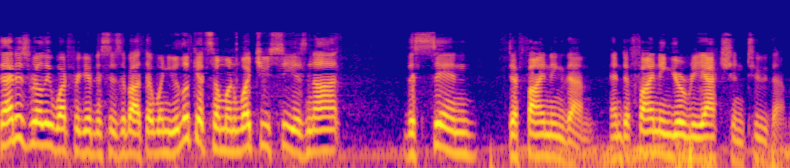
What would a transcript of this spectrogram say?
That is really what forgiveness is about. That when you look at someone, what you see is not the sin defining them and defining your reaction to them.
